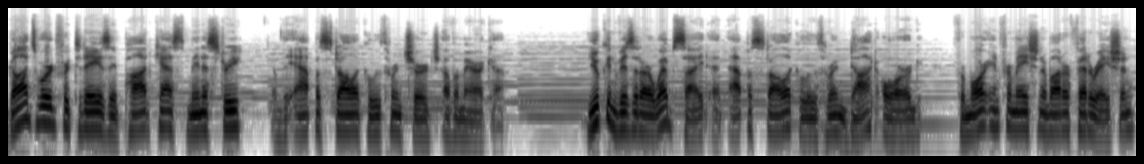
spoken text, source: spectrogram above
God's Word for Today is a podcast ministry of the Apostolic Lutheran Church of America. You can visit our website at apostoliclutheran.org for more information about our federation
